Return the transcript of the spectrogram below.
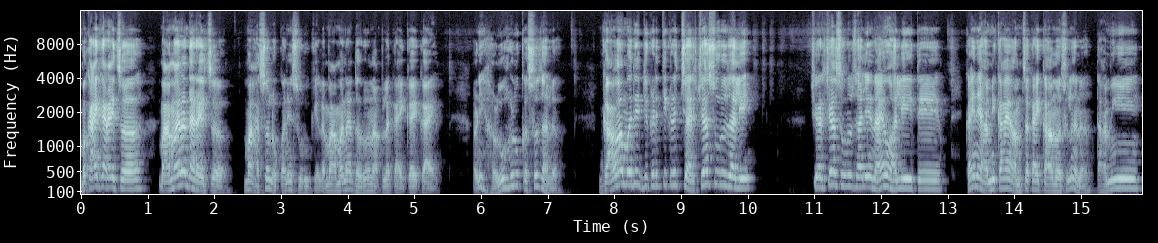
मग काय करायचं? मामानं धरायचं. मग असं लोकांनी सुरू केलं. मामानं धरून आपलं काय काय काय? आणि हळूहळू कसं झालं? गावामध्ये जिकडे तिकडे चर्चा सुरू झाली. चर्चा सुरू झाली नाही व्हाली ते. काही नाही आम्ही काय आमचं काही काम असलं ना तर आम्ही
